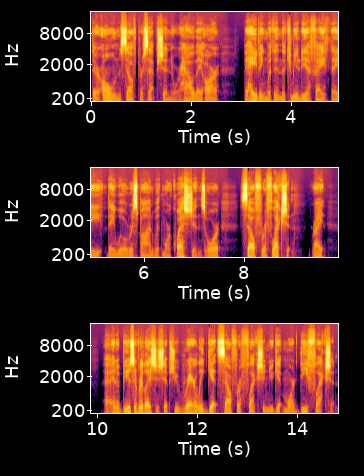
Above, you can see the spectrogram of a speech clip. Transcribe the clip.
their own self perception or how they are behaving within the community of faith, they they will respond with more questions or self reflection. Right? In abusive relationships, you rarely get self reflection; you get more deflection.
